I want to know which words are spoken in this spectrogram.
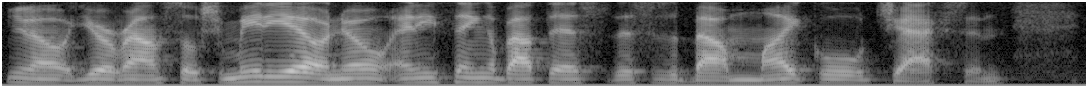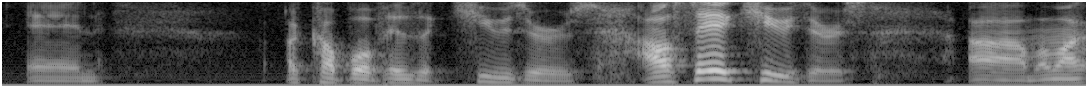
you know you're around social media or know anything about this, this is about Michael Jackson and a couple of his accusers. I'll say accusers. Um, I'm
